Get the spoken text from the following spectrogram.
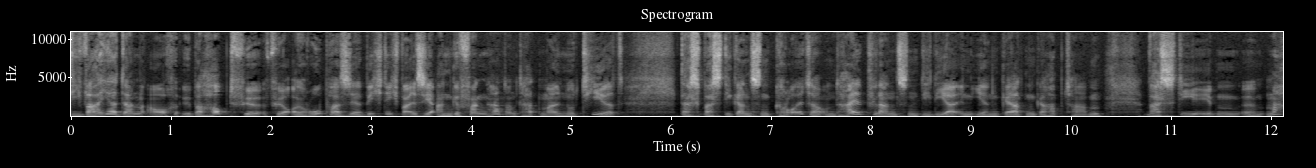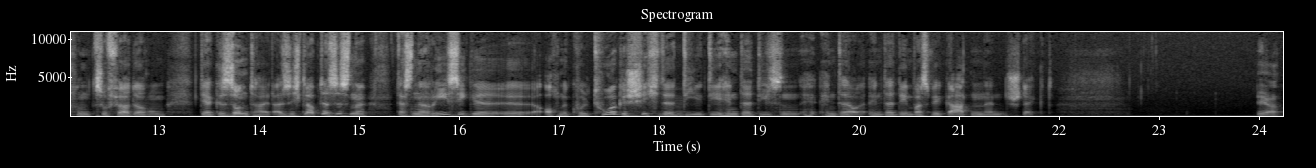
die war ja dann auch überhaupt für, für Europa sehr wichtig, weil sie angefangen hat und hat mal notiert, dass was die ganzen Kräuter und Heilpflanzen, die die ja in ihren Gärten gehabt haben, was die eben äh, machen zur Förderung der Gesundheit. Also ich glaube, das ist eine, das ist eine riesige, äh, auch eine Kulturgeschichte, mhm. die, die hinter diesen, hinter, hinter dem, was wir Garten nennen, steckt. Ja.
